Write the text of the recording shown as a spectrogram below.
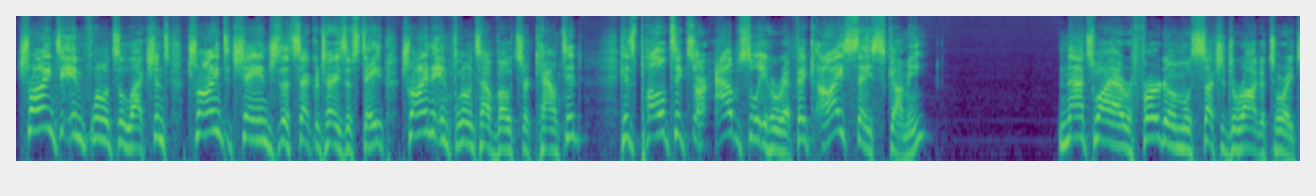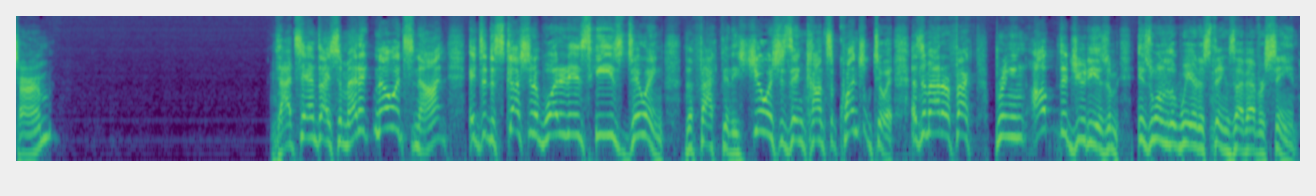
Trying to influence elections, trying to change the secretaries of state, trying to influence how votes are counted. His politics are absolutely horrific. I say scummy. And that's why I refer to him with such a derogatory term. That's anti Semitic? No, it's not. It's a discussion of what it is he's doing. The fact that he's Jewish is inconsequential to it. As a matter of fact, bringing up the Judaism is one of the weirdest things I've ever seen.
